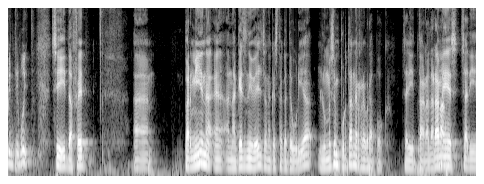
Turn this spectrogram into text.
28. Sí, de fet, eh, per mi, en, en, aquests nivells, en aquesta categoria, el més important és rebre poc. És a dir, t'agradarà més, és a dir,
